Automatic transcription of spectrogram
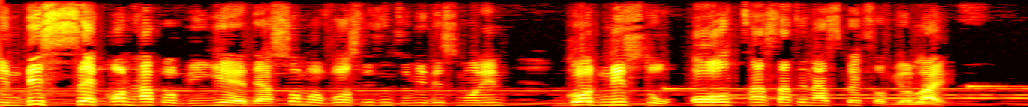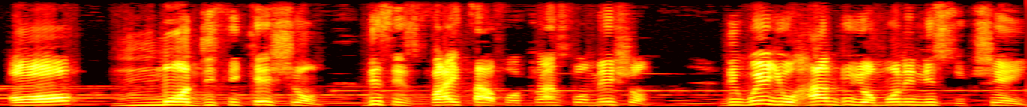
In this second half of the year, there are some of us, listen to me this morning, God needs to alter certain aspects of your life. Or modification. This is vital for transformation. The way you handle your money needs to change.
